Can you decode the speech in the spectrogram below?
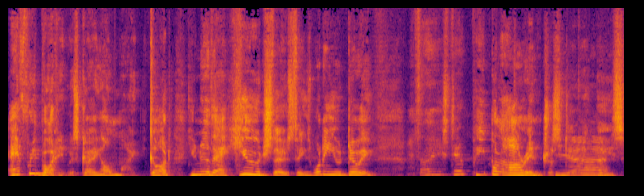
Everybody was going, oh my God, you know they're huge, those things. What are you doing? I thought, "Yes, there- people are interested in these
